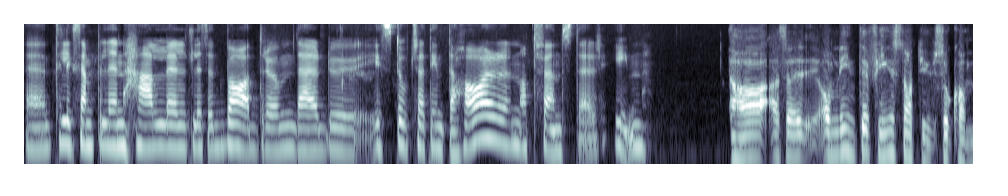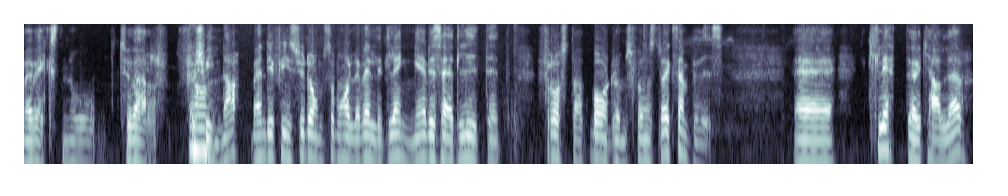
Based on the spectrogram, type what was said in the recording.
Eh, till exempel i en hall eller ett litet badrum där du i stort sett inte har något fönster in. Ja, alltså om det inte finns något ljus så kommer växten nog tyvärr försvinna. Ja. Men det finns ju de som håller väldigt länge, vi säger ett litet frostat badrumsfönster exempelvis. Eh, klätterkaller,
